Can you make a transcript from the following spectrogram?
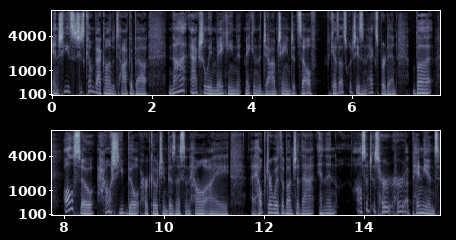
and she's she's coming back on to talk about not actually making making the job change itself because that's what she's an expert in, but also how she built her coaching business and how I, I helped her with a bunch of that. And then also just her, her opinions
